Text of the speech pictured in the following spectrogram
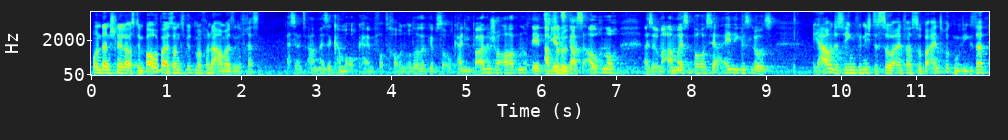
und dann schnell aus dem Bau, weil sonst wird man von der Ameise gefressen. Also als Ameise kann man auch keinem vertrauen, oder? Da gibt es auch kannibalische Arten. Jetzt, Absolut. jetzt das auch noch. Also im Ameisenbau ist ja einiges los. Ja, und deswegen finde ich das so einfach so beeindruckend. Wie gesagt,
